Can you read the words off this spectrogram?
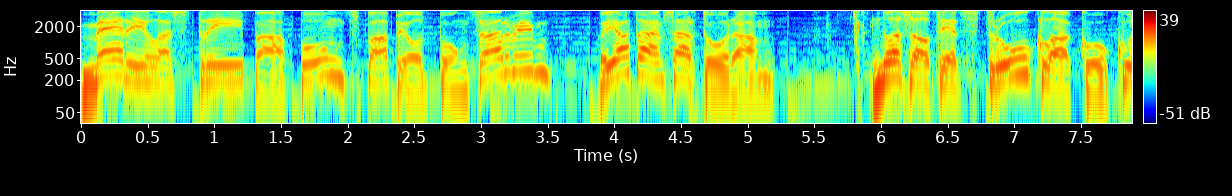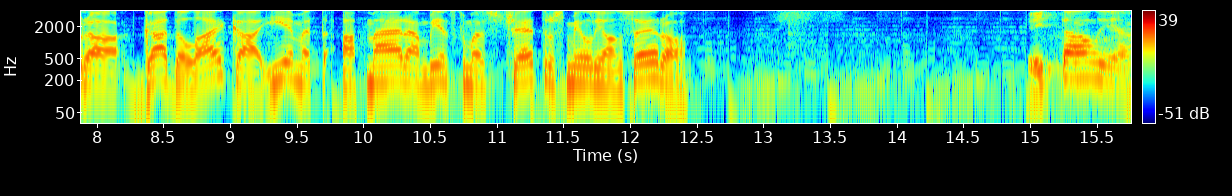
Merila Strīpā. Punkts, papildu punkts Arvim. Jautājums Artūram. Nosauciet strūklaku, kurā gada laikā iemeta apmēram 1,4 miljonus eiro. Itālijā.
